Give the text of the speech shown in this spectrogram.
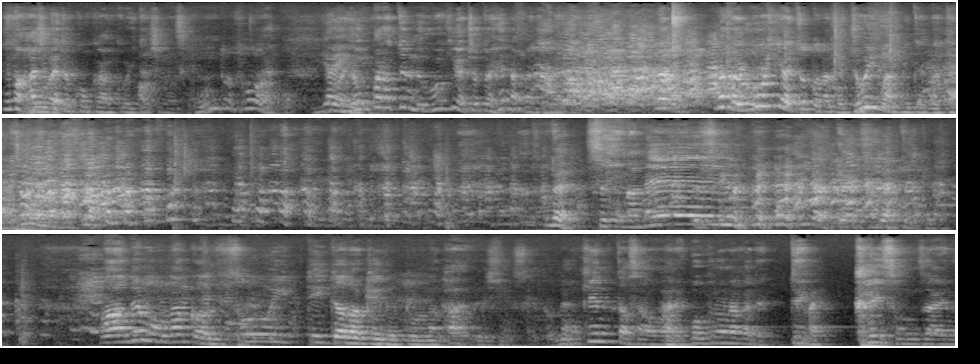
今初めて告白をいたしますけど。本当そうなの？いいや。酔っ払ってるんで動きがちょっと変な感じで。なんかなんか動きがちょっとなんかジョイマンみたいになってるんかねすいません。あでもなんかそう言っていただけるとなんか嬉しいんですけどね。健太さんは、僕の中ででっかい存在の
